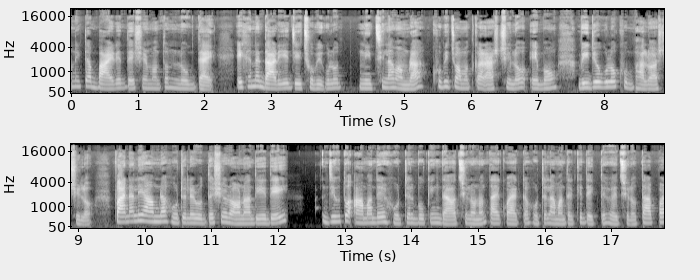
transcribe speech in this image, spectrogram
অনেকটা বাইরের দেশের মতন লোক দেয়। এখানে দাঁড়িয়ে যে ছবিগুলো নিচ্ছিলাম আমরা, খুবই চমৎকার আসছিল এবং ভিডিওগুলো খুব ভালো আসছিল। ফাইনালি আমরা হোটেলের উদ্দেশ্যে রওনা দিয়ে দেই। যেহেতু আমাদের হোটেল বুকিং দেওয়া ছিল না, তাই কয়েকটা হোটেল আমাদেরকে দেখতে হয়েছিল। তারপর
